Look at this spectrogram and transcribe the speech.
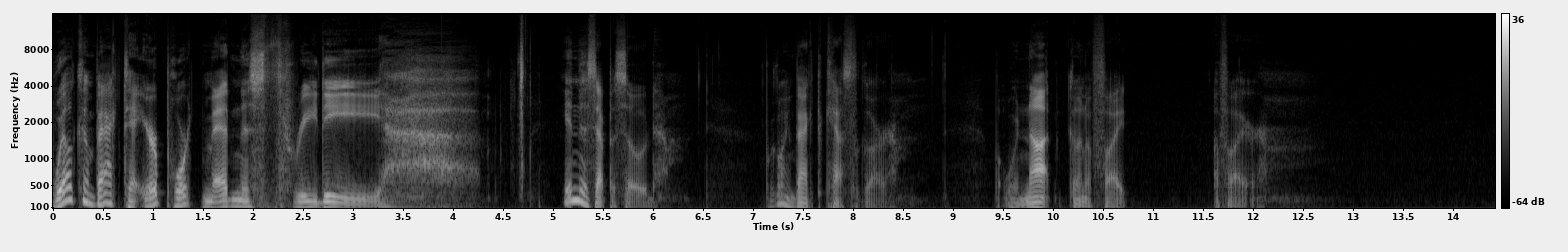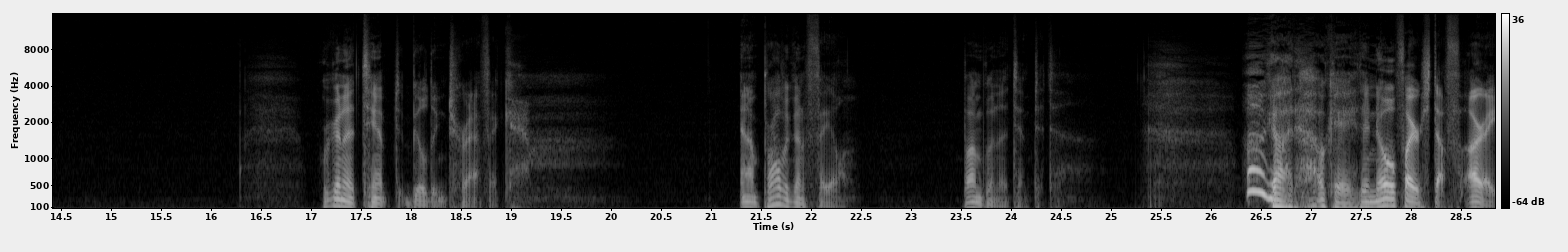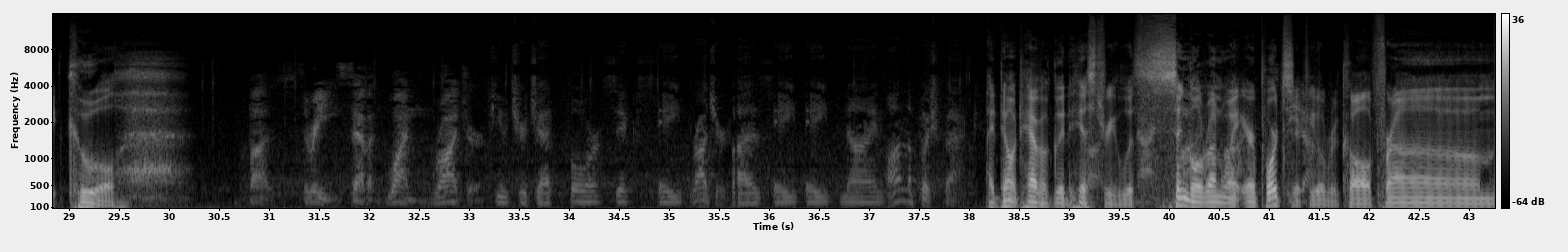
Welcome back to Airport Madness 3D. In this episode, we're going back to Castlegar, but we're not going to fight a fire. We're going to attempt building traffic. And I'm probably going to fail, but I'm going to attempt it. Oh, God. Okay, there are no fire stuff. All right, cool. Buzz 371, Roger. Future Jet 468, Roger. Buzz 889 on the pushback. I don't have a good history with single runway airports, if you'll recall from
